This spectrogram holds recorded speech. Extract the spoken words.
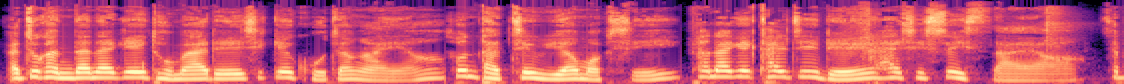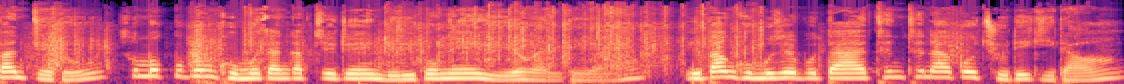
아주 간단하게 도마를 쉽게 고정하여 손 다칠 위험 없이 편하게 칼질을 하실 수 있어요. 세 번째로 손목 부분 고무장갑줄은 밀봉에 유용한데요. 일반 고무줄보다 튼튼하고 줄이 길어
